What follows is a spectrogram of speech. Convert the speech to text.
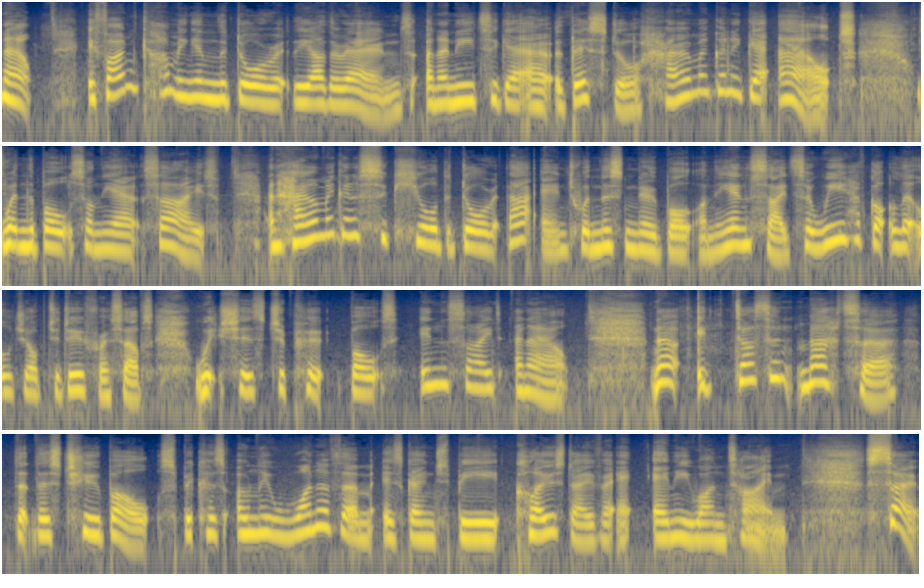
Now, if I'm coming in the door at the other end and I need to get out of this door, how am I going to get out when the bolt's on the outside? And how am I going to secure the door at that end when there's no bolt on the inside? So we have got a little job to do for ourselves, which is to put bolts inside and out. Now, it doesn't matter that there's two bolts because only one of them is going to be closed over at any one time. So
